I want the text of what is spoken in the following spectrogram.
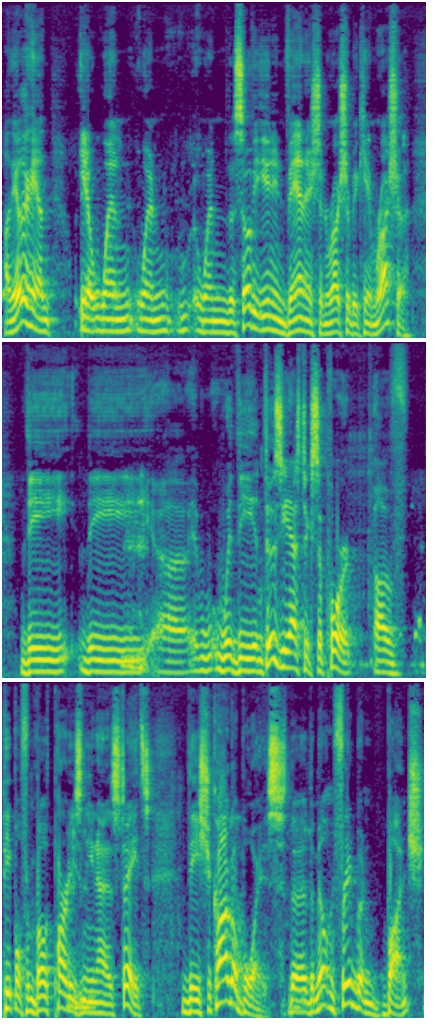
on the other hand, you know, when when when the Soviet Union vanished and Russia became Russia, the the uh, with the enthusiastic support of people from both parties in the United States, the Chicago boys, the, the Milton Friedman bunch,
